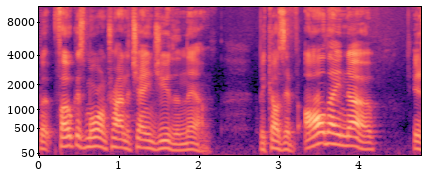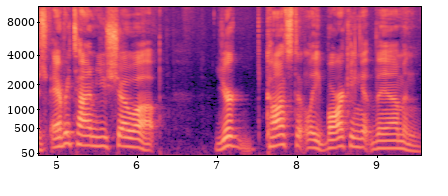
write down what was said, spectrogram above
But focus more on trying to change you than them. Because if all they know is every time you show up, you're constantly barking at them and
